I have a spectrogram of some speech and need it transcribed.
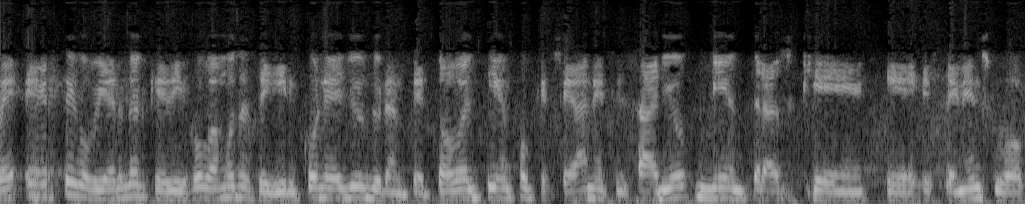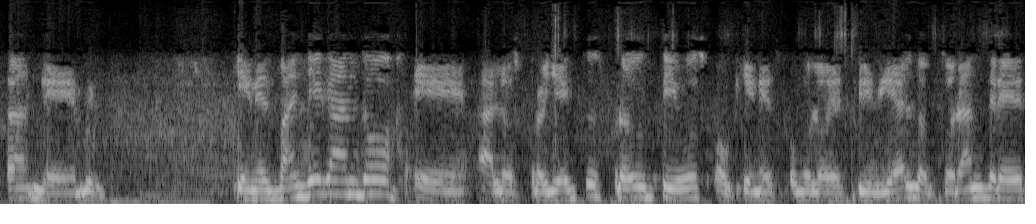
fue este gobierno el que dijo vamos a seguir con ellos durante todo el tiempo que sea necesario mientras que, estén en su hoja de Quienes van llegando eh, a los proyectos productivos o quienes, como lo describía el doctor Andrés,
